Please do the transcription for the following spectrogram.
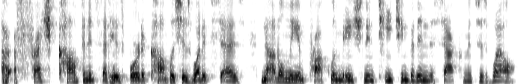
a fresh confidence that His word accomplishes what it says, not only in proclamation and teaching, but in the sacraments as well.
